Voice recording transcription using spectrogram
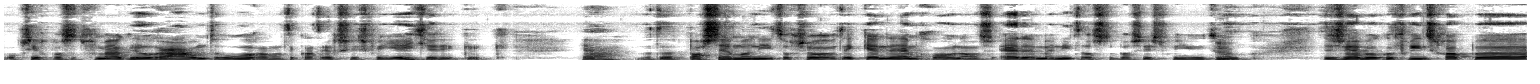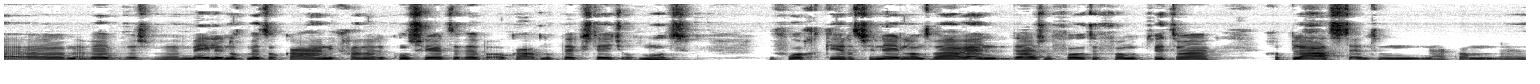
op zich was het voor mij ook heel raar om te horen. Want ik had echt zoiets van, jeetje, ik, ik, ja, dat, dat past helemaal niet of zo. Want ik kende hem gewoon als Adam en niet als de bassist van U2. Ja. Dus we hebben ook een vriendschap, uh, we, we, we, mailen nog met elkaar en ik ga naar de concerten. We hebben elkaar ook nog backstage ontmoet. De vorige keer dat ze in Nederland waren. En daar is een foto van op Twitter geplaatst. En toen nou, kwam uh,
